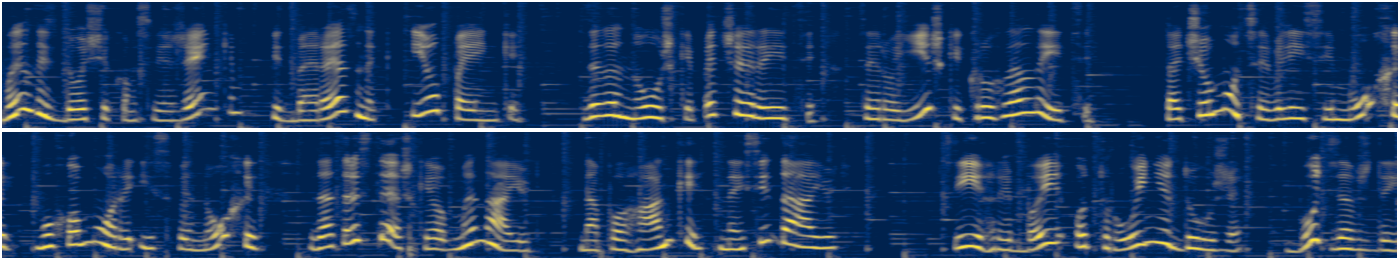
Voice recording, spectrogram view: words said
Мились дощиком свіженьким підберезник і опеньки, зеленушки, печериці, сироїшки, круглолиці. Та чому це в лісі мухи, мухомори і свинухи за три стежки обминають, на поганки не сідають? Ці гриби отруйні дуже, будь завжди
